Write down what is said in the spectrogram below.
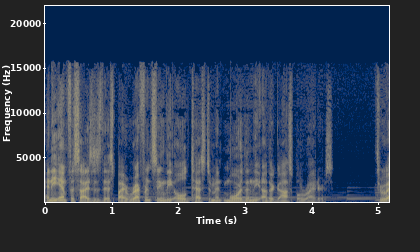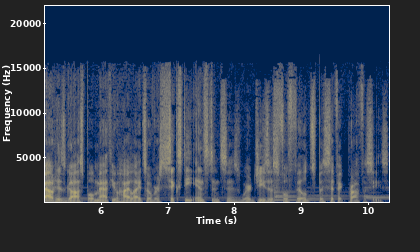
and he emphasizes this by referencing the Old Testament more than the other gospel writers. Throughout his gospel, Matthew highlights over 60 instances where Jesus fulfilled specific prophecies.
